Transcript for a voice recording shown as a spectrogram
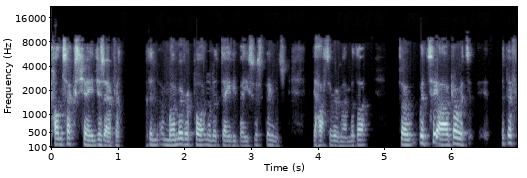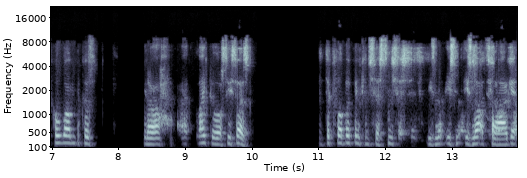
Context changes everything. And when we're reporting on a daily basis things, you have to remember that. So with Thiago, it's, a difficult one because you know, like Gorsty says, the club have been consistent. He's not, he's not, he's not a target.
